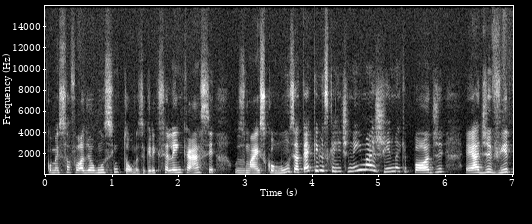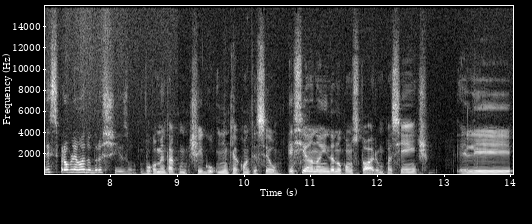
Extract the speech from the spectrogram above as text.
começou a falar de alguns sintomas. Eu queria que você elencasse os mais comuns e até aqueles que a gente nem imagina que pode é, advir desse problema do bruxismo. Vou comentar contigo um que aconteceu esse ano ainda no consultório. Um paciente, ele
